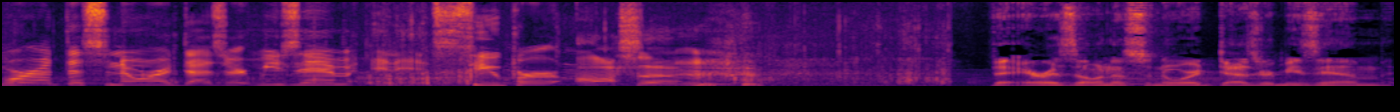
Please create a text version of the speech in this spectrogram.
We're at the Sonora Desert Museum and it's super awesome. The Arizona Sonora Desert Museum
